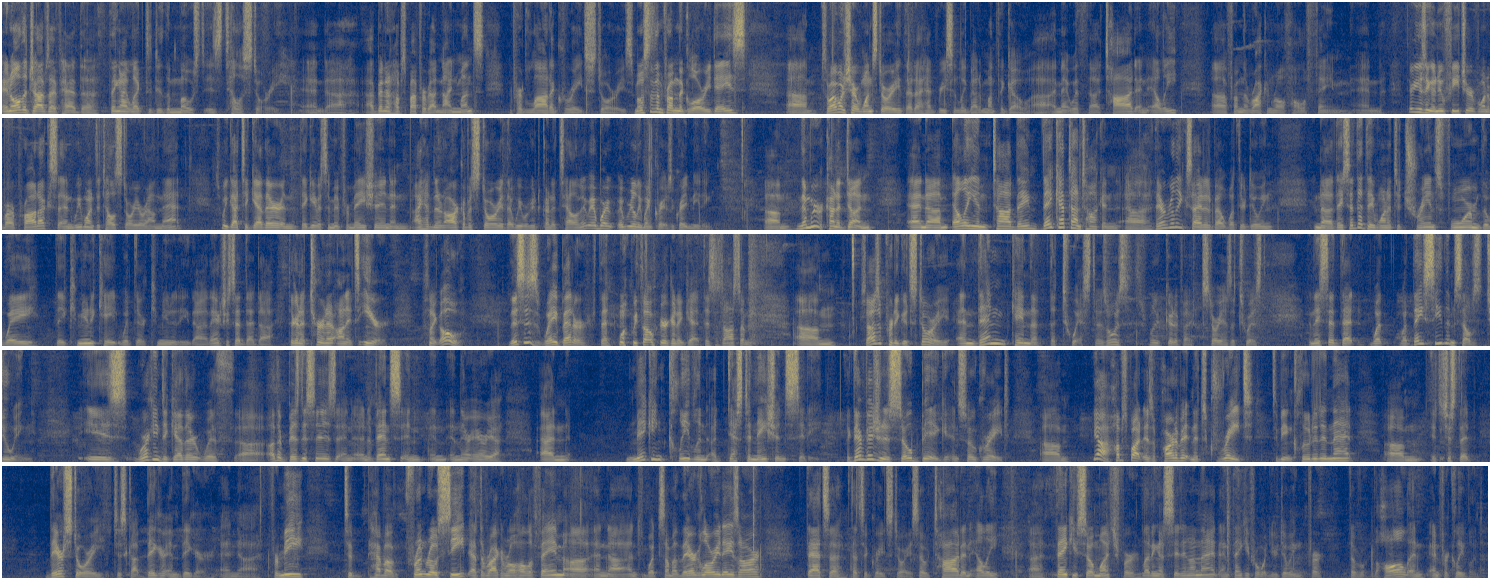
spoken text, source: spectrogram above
in all the jobs I've had, the thing I like to do the most is tell a story. And uh, I've been at HubSpot for about nine months. I've heard a lot of great stories, most of them from the glory days. Um, so I want to share one story that I had recently, about a month ago. Uh, I met with uh, Todd and Ellie uh, from the Rock and Roll Hall of Fame, and they're using a new feature of one of our products, and we wanted to tell a story around that. So we got together, and they gave us some information, and I had an arc of a story that we were going to tell, and it, it, it, really went great. It was a great meeting. Um, then we were kind of done, and um, Ellie and Todd, they, they kept on talking. Uh, they're really excited about what they're doing. And uh, they said that they wanted to transform the way they communicate with their community. Uh, they actually said that uh, they're going to turn it on its ear. It's like, oh, this is way better than what we thought we were going to get. This is awesome. Um, so that was a pretty good story. And then came the, the twist. It was always really good if a story has a twist. And they said that what, what they see themselves doing is working together with uh, other businesses and, and events in, in, in, their area and making Cleveland a destination city. Like their vision is so big and so great. Um, yeah, HubSpot is a part of it and it's great to be included in that. Um, it's just that their story just got bigger and bigger. And uh, for me, to have a front row seat at the Rock and Roll Hall of Fame uh, and, uh, and what some of their glory days are, that's a, that's a great story. So Todd and Ellie, uh, thank you so much for letting us sit in on that, and thank you for what you're doing for the, the Hall and, and for Cleveland.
